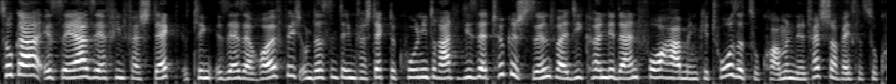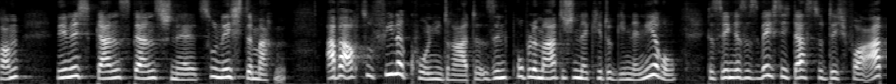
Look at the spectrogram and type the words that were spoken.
Zucker ist sehr, sehr viel versteckt, klingt sehr, sehr häufig und das sind eben versteckte Kohlenhydrate, die sehr tückisch sind, weil die können dir dein Vorhaben in Ketose zu kommen, den Fettstoffwechsel zu kommen, nämlich ganz, ganz schnell zunichte machen. Aber auch zu viele Kohlenhydrate sind problematisch in der ketogenen Ernährung. Deswegen ist es wichtig, dass du dich vorab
